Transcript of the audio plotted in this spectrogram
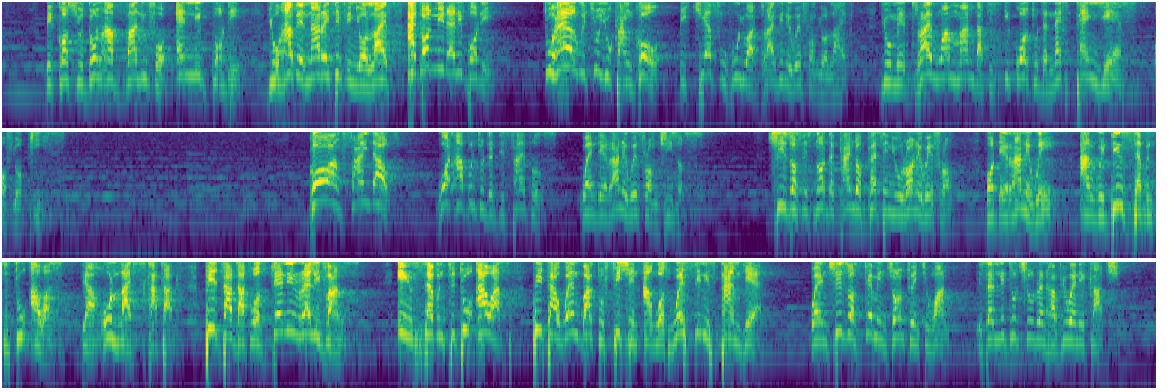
because you don't have value for anybody. You have a narrative in your life. I don't need anybody. To hell with you, you can go. Be careful who you are driving away from your life. You may drive one man that is equal to the next 10 years of your peace. Go and find out what happened to the disciples when they ran away from Jesus. Jesus is not the kind of person you run away from, but they ran away and within 72 hours, their whole life scattered. Peter that was gaining relevance in 72 hours, Peter went back to fishing and was wasting his time there. When Jesus came in John 21, he said, little children, have you any catch?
